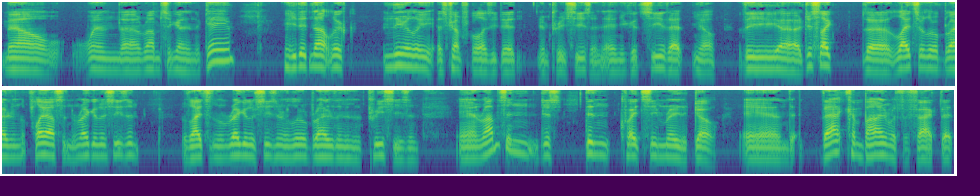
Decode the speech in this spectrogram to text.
Now, when uh, Robinson got in the game, he did not look nearly as comfortable as he did in preseason, and you could see that you know the uh, just like the lights are a little brighter in the playoffs than the regular season, the lights in the regular season are a little brighter than in the preseason, and Robinson just didn't quite seem ready to go. And that combined with the fact that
